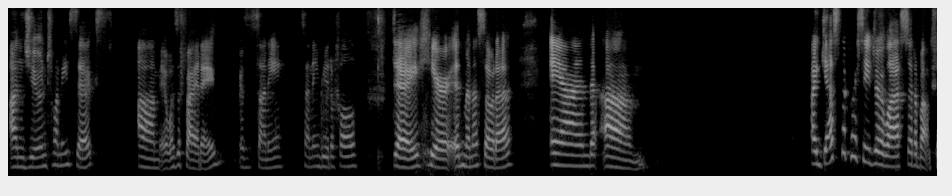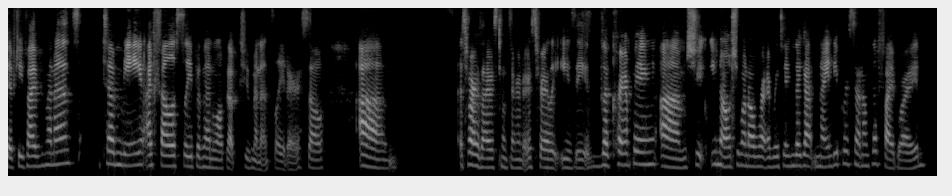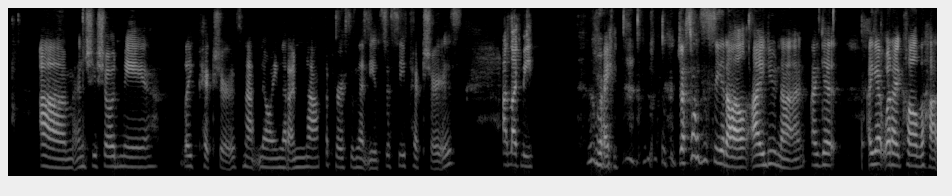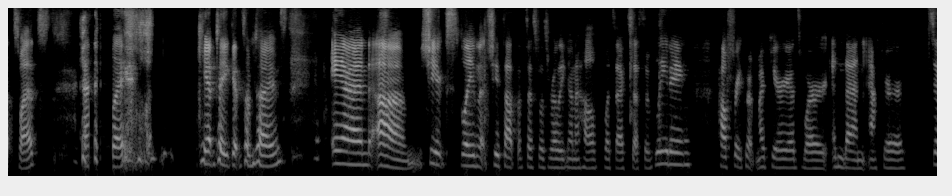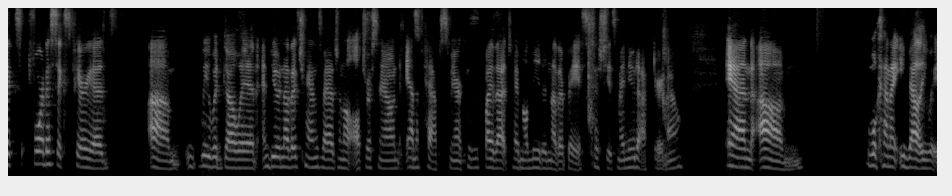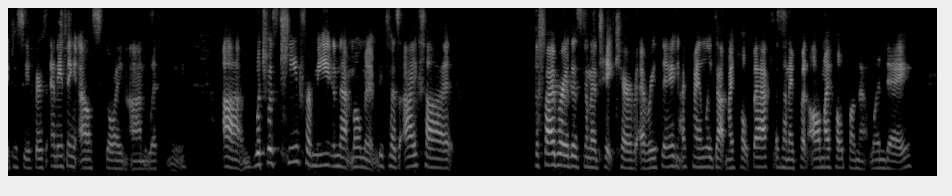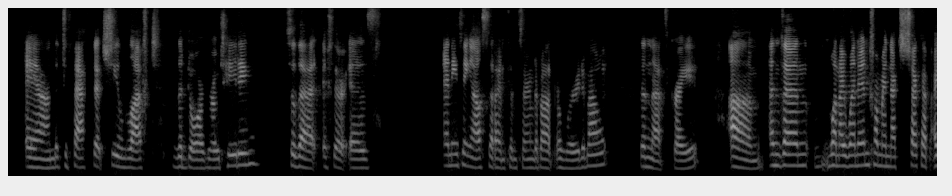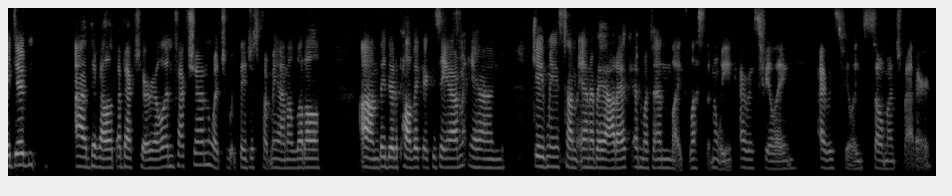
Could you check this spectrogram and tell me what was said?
on June 26th. Um, it was a Friday. It was a sunny, sunny, beautiful day here in Minnesota. And um, I guess the procedure lasted about 55 minutes. To me, I fell asleep and then woke up two minutes later. So, um, as far as I was concerned, it was fairly easy. The cramping, um, she, you know, she went over everything. They got 90% of the fibroid um, and she showed me like pictures, not knowing that I'm not the person that needs to see pictures. Unlike me. Right. Just wants to see it all. I do not. I get I get what I call the hot sweats. And like can't take it sometimes. And um, she explained that she thought that this was really going to help with excessive bleeding, how frequent my periods were, and then after six, four to six periods, um, we would go in and do another transvaginal ultrasound and a pap smear because by that time I'll need another base because she's my new doctor now. And um, we'll kind of evaluate to see if there's anything else going on with me, um, which was key for me in that moment because I thought the fibroid is going to take care of everything. I finally got my hope back and then I put all my hope on that one day and the fact that she left the door rotating so that if there is anything else that I'm concerned about or worried about, then that's great. Um, and then when I went in for my next checkup, I did uh, develop a bacterial infection, which they just put me on a little, um, they did a pelvic exam and gave me some antibiotic. And within like less than a week, I was feeling, I was feeling so much better.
